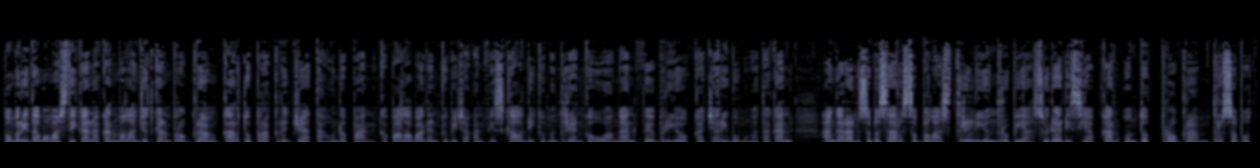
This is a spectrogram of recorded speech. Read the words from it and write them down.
Pemerintah memastikan akan melanjutkan program Kartu Prakerja tahun depan. Kepala Badan Kebijakan Fiskal di Kementerian Keuangan Febrio Kacaribu mengatakan anggaran sebesar 11 triliun rupiah sudah disiapkan untuk program tersebut.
